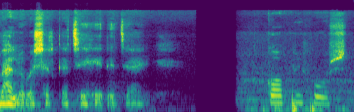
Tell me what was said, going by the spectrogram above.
ভালোবাসার কাছে হেরে যায়। কপি পোস্ট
